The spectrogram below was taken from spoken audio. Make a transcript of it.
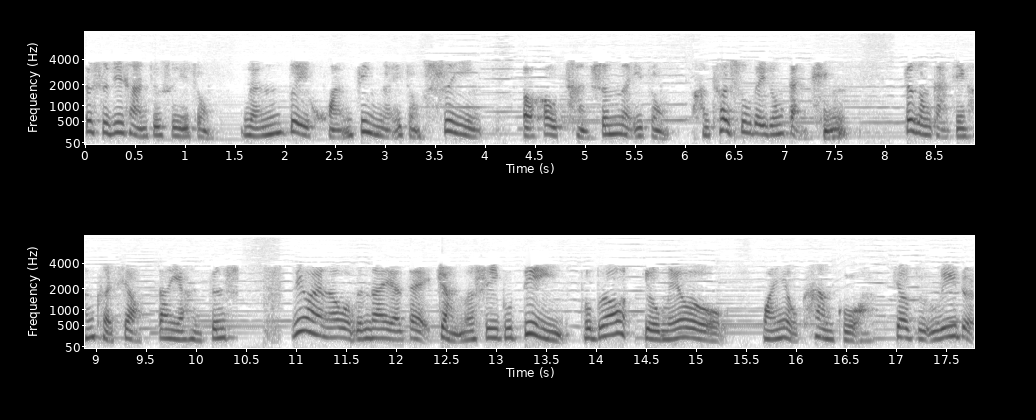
这实际上就是一种人对环境的一种适应，而后产生的一种很特殊的一种感情。这种感情很可笑，但也很真实。另外呢，我跟大家在讲的是一部电影，我不知道有没有网友看过，叫做《Reader》，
